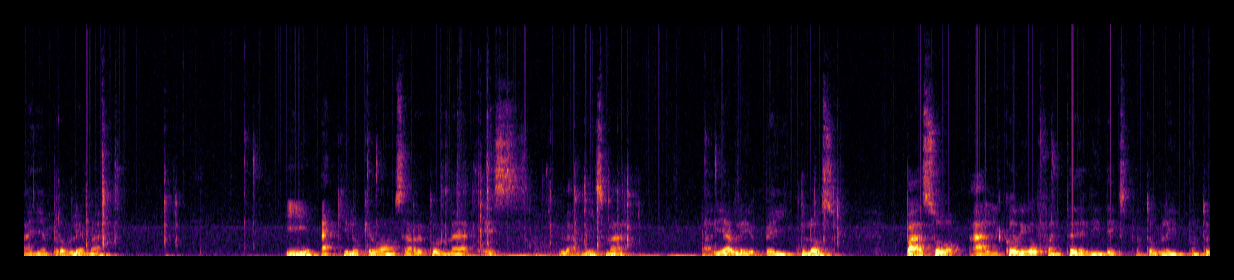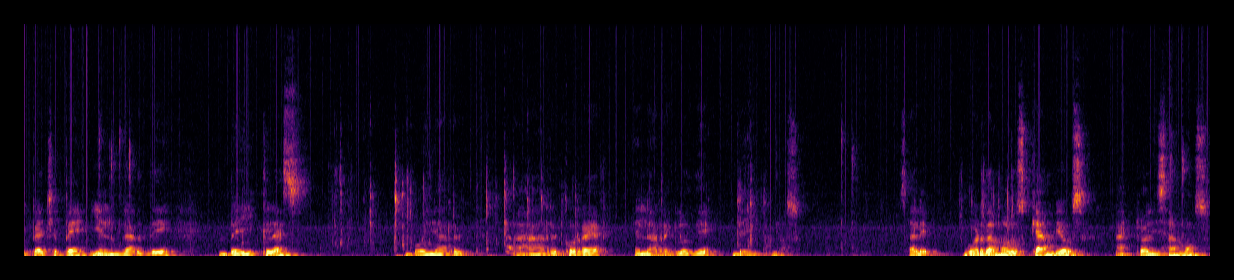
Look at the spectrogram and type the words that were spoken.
haya problema. Y aquí lo que vamos a retornar es la misma variable vehículos paso al código fuente del index.blade.php y en lugar de vehicles voy a, recorrer el arreglo de vehículos. ¿Sale? Guardamos los cambios, actualizamos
